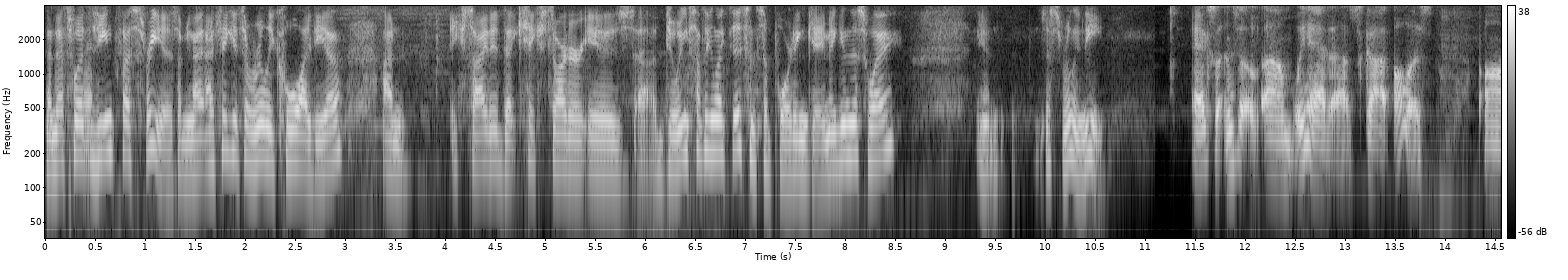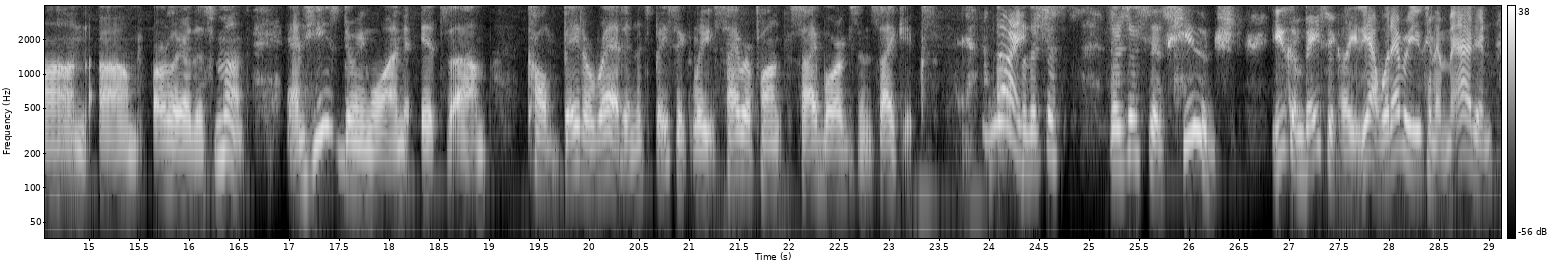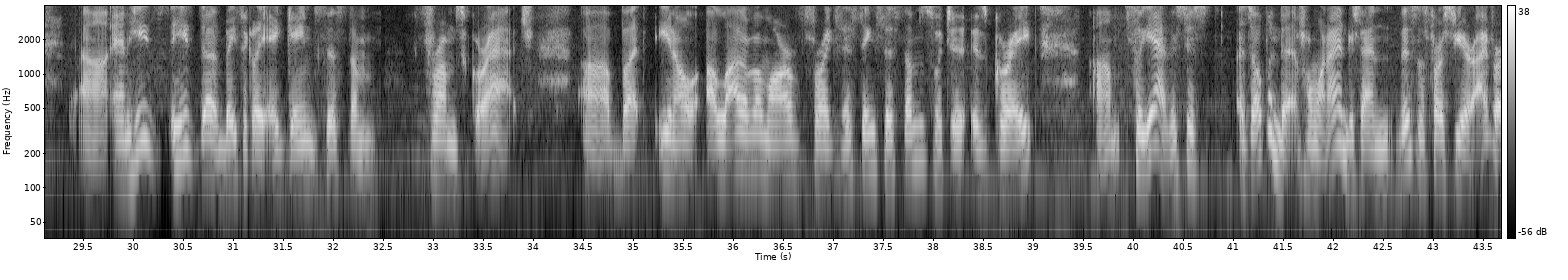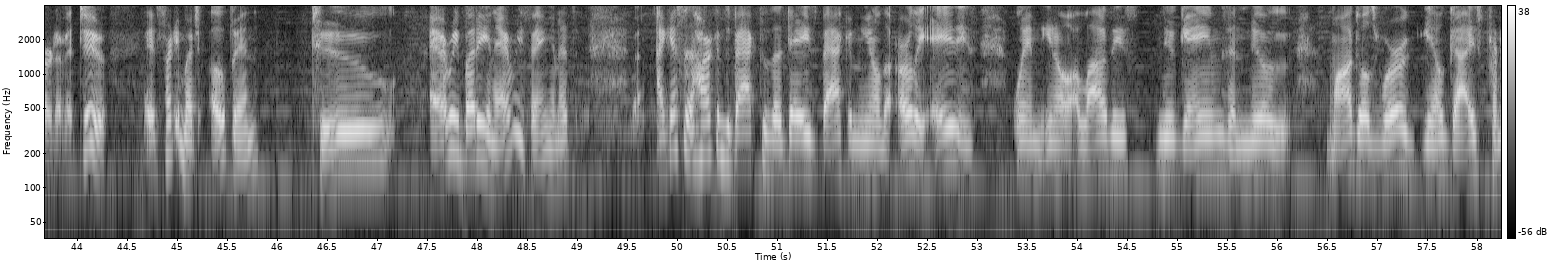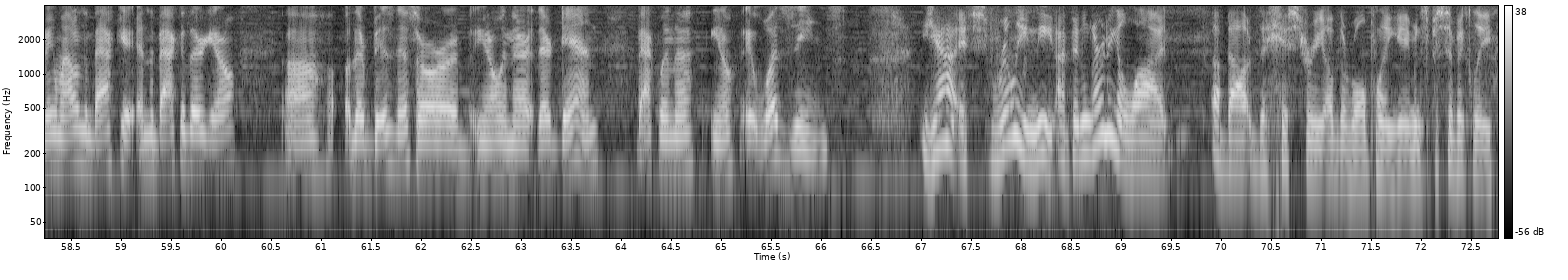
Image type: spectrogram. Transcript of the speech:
and that's what Zine Quest 3 is. I mean, I, I, think it's a really cool idea. I'm excited that Kickstarter is uh, doing something like this and supporting gaming in this way. And just really neat. Excellent. And so um, we had uh, Scott Ullis on um, earlier this month, and he's doing one. It's um, called Beta Red, and it's basically cyberpunk, cyborgs, and psychics. Nice. Uh, so there's just there's just this huge you can basically yeah whatever you can imagine uh, and he's he's done basically a game system from scratch. Uh, but you know a lot of them are for existing systems which is great. Um, so yeah this just it's open to from what i understand this is the first year i've heard of it too. It's pretty much open to everybody and everything and it I guess it harkens back to the days back in you know the early '80s when you know a lot of these new games and new modules were you know guys putting them out in the back in the back of their you know uh, their business or you know in their their den back when uh, you know it was zines. Yeah, it's really neat. I've been learning a lot about the history of the role playing game and specifically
